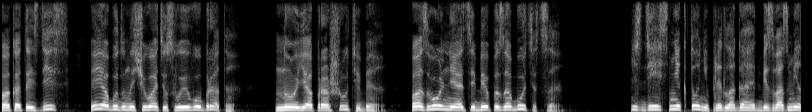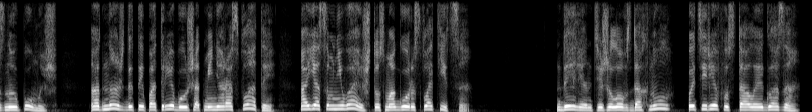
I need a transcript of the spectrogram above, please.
Пока ты здесь, я буду ночевать у своего брата. Но я прошу тебя, позволь мне о тебе позаботиться». «Здесь никто не предлагает безвозмездную помощь. Однажды ты потребуешь от меня расплаты, а я сомневаюсь, что смогу расплатиться». Делиан тяжело вздохнул потерев усталые глаза.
